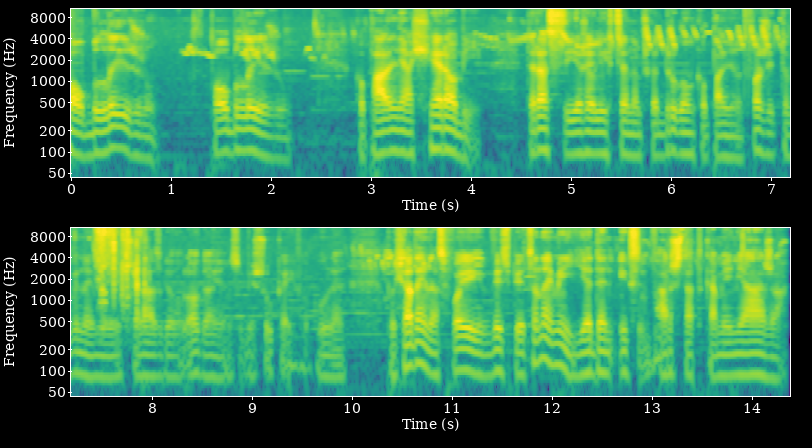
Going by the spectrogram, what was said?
pobliżu, w pobliżu. Kopalnia się robi. Teraz, jeżeli chcę na przykład drugą kopalnię otworzyć, to wynajmuję jeszcze raz geologa i on sobie szuka i w ogóle. Posiadaj na swojej wyspie co najmniej 1x warsztat kamieniarza.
